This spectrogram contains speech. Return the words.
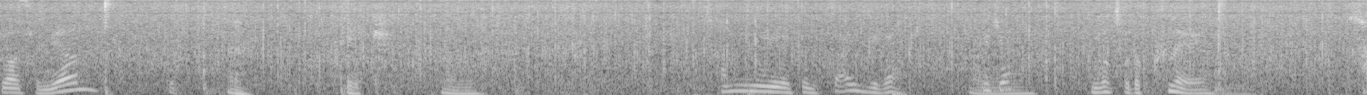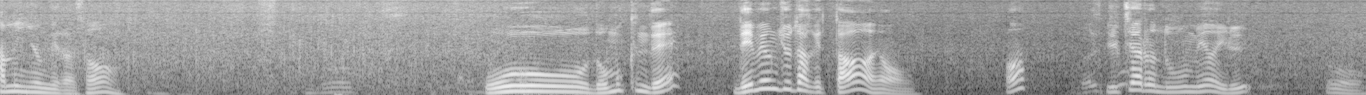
껴주면 네, 이렇게. 3인용의 좀 사이즈가 그죠? 어, 생각보다 크네. 3인용이라서 오 너무 큰데? 4명 줘도 하겠다 형 어? 일자로 누우면 일, 어,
